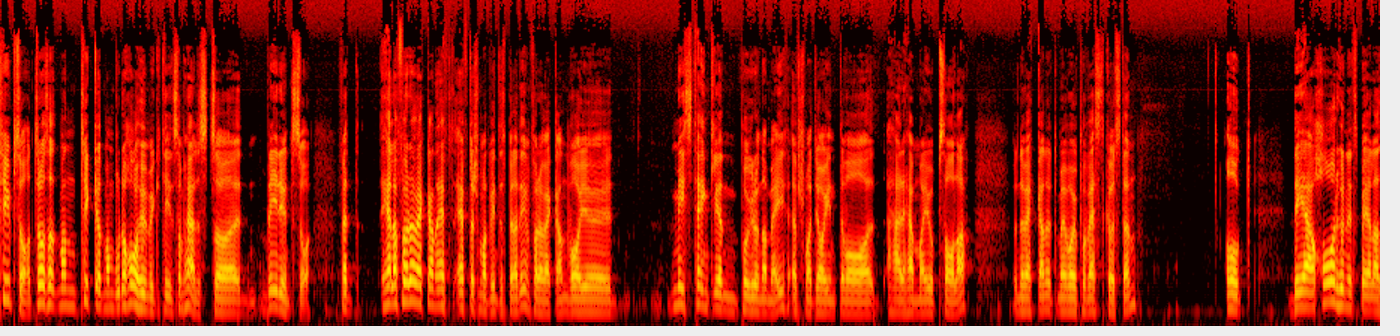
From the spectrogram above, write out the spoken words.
typ så. Trots att man tycker att man borde ha hur mycket tid som helst så blir det ju inte så. För att hela förra veckan, eftersom att vi inte spelade in förra veckan, var ju misstänkligen på grund av mig eftersom att jag inte var här hemma i Uppsala under veckan utan jag var ju på västkusten. Och det jag har hunnit spela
